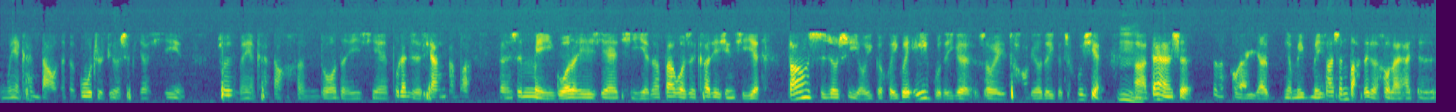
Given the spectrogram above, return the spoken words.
我们也看到那个估值这个是比较吸引，所以我们也看到很多的一些，不单只是香港吧，可能是美国的一些企业，它包括是科技型企业，当时就是有一个回归 A 股的一个所谓潮流的一个出现。嗯。啊，当然是。这个后来也也没没发生吧？这个后来还是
